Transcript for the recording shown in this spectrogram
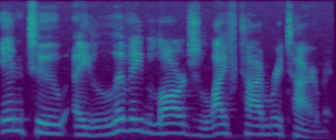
into a living large lifetime retirement.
